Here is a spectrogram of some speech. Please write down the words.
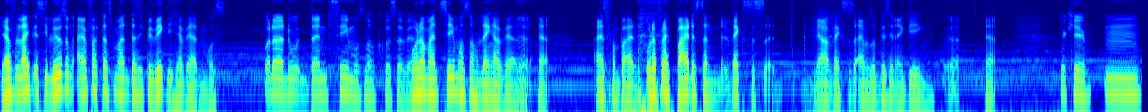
Ja, vielleicht ist die Lösung einfach, dass man, dass ich beweglicher werden muss. Oder du, dein Zeh muss noch größer werden. Oder mein Zeh muss noch länger werden. Ja. Eins von beidem. Oder vielleicht beides, dann wächst es, äh, ja, wächst es einem so ein bisschen entgegen. Okay. mm.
